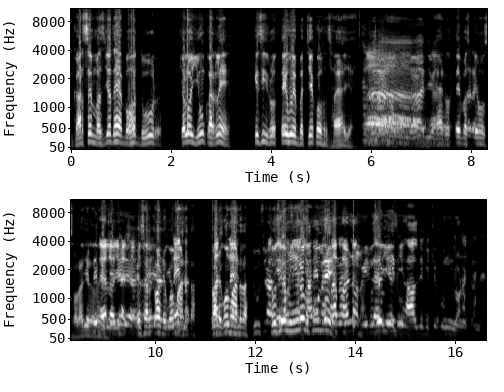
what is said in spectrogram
घर से मस्जिद है बहुत दूर चलो यूं कर लें किसी रोते हुए बच्चे को हंसाया जाए ਵਾਹ ਜੀ ਵਾਹ। ਇਹ ਰੋਤੇ ਬੱਚੇ ਨੂੰ ਹਸਾਉਣਾ ਇਹ ਤੁਹਾਡੇ ਕੋਲ ਦੂਸਰਾ ਤੁਸੀਂ ਅਮੀਨ ਹੋ ਸਕੂਲ ਦੇ। ਤੁਸੀਂ ਅਸੀਂ ਹਾਲ ਦੇ ਵਿੱਚ ਉਹਨੂੰ ਲਾਉਣਾ ਚਾਹੁੰਦੇ ਹਾਂ।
